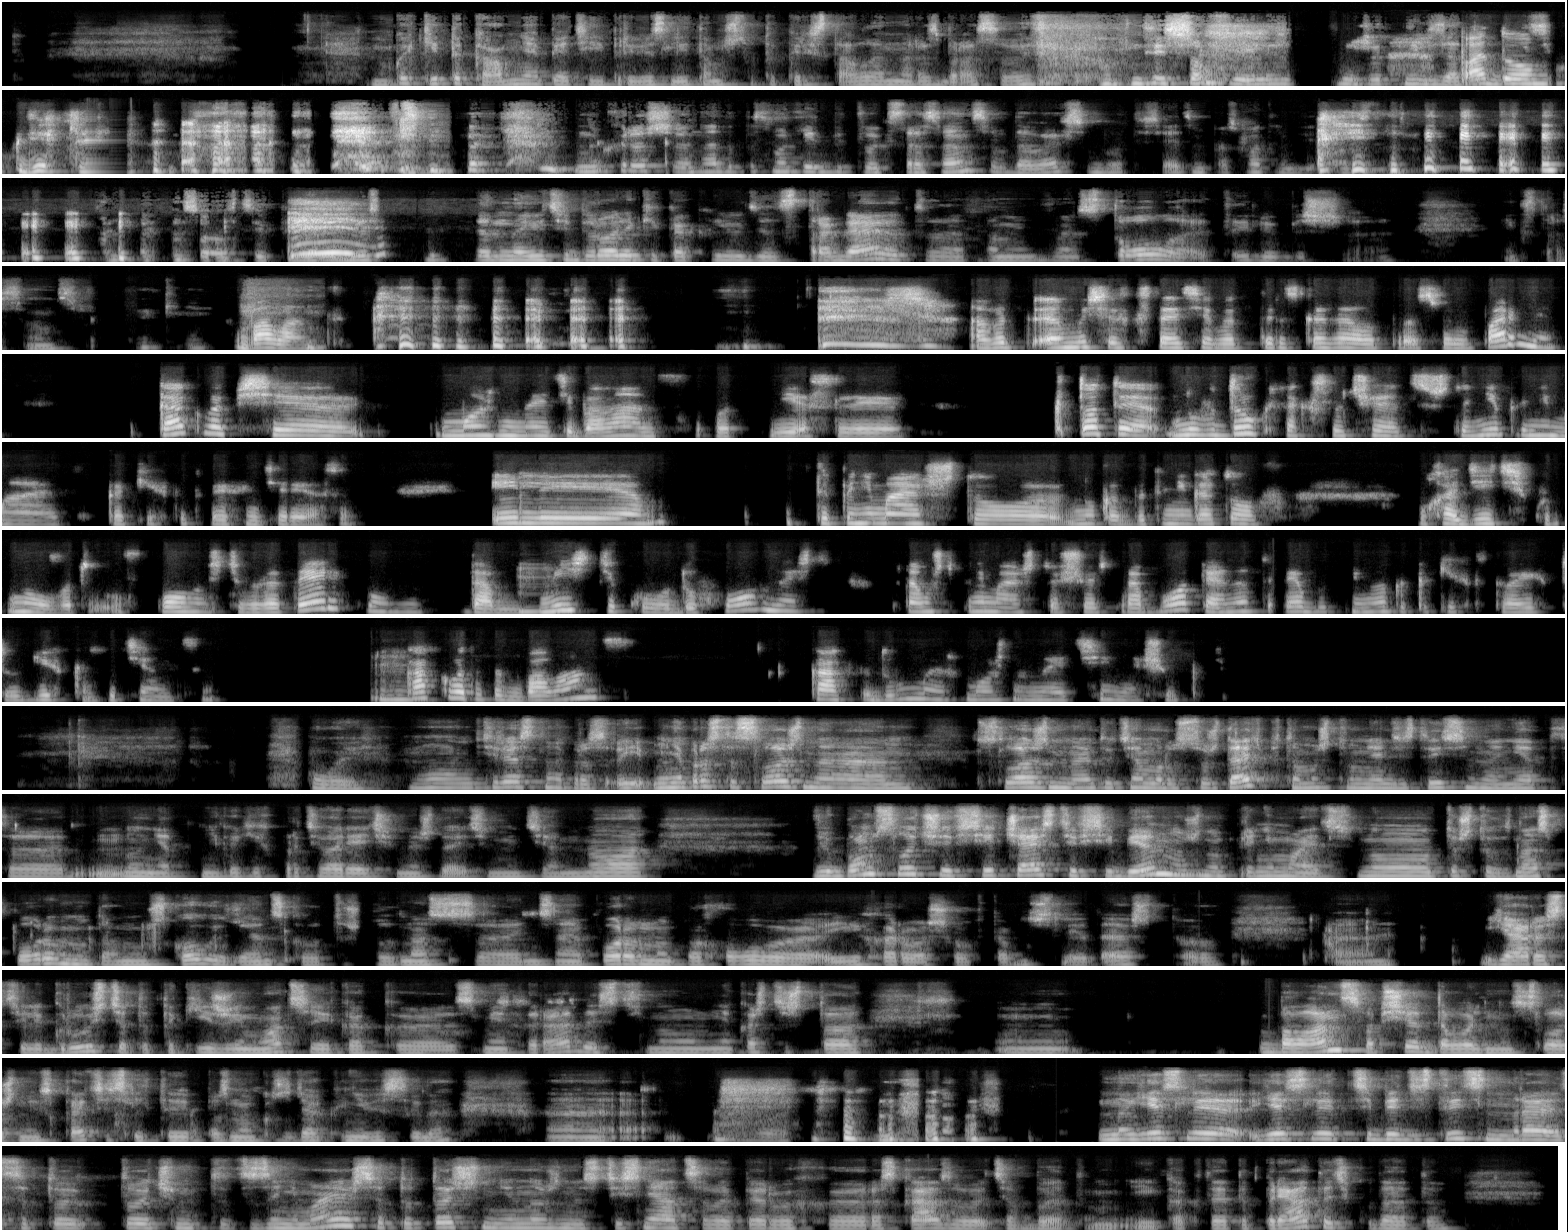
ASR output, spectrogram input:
ну, какие-то камни опять ей привезли, там что-то кристаллы она разбрасывает. Здесь шампунь лежит, нельзя. По дому где-то. Ну, хорошо, надо посмотреть битву экстрасенсов. Давай в субботу сядем, посмотрим типа, я люблю на YouTube ролики, как люди строгают, э, там, не знаю, стол, а ты любишь э, экстрасенсов. Баланс. А вот э, мы сейчас, кстати, вот ты рассказала про своего парня, как вообще можно найти баланс, вот если кто-то, ну, вдруг так случается, что не принимает каких-то твоих интересов, или ты понимаешь, что, ну, как бы ты не готов уходить, ну, вот в полностью в эзотерику, да, в мистику, духовность, потому что понимаешь, что еще есть работа, и она требует немного каких-то твоих других компетенций. Mm-hmm. Как вот этот баланс, как ты думаешь, можно найти, нащупать? Ой, ну интересный вопрос. Мне просто сложно, сложно на эту тему рассуждать, потому что у меня действительно нет, э, ну, нет никаких противоречий между этими тем. Но в любом случае все части в себе нужно принимать. Ну, то, что в нас поровну там мужского и женского, то, что у нас, э, не знаю, поровну плохого и хорошего в том числе, да, что э, ярость или грусть — это такие же эмоции, как э, смех и радость. Но мне кажется, что баланс вообще довольно сложно искать, если ты по знаку зодиака не весы, да? А, но если, если тебе действительно нравится то, то, чем ты занимаешься, то точно не нужно стесняться, во-первых, рассказывать об этом и как-то это прятать куда-то.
